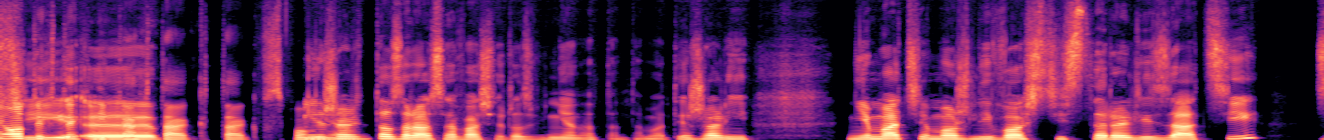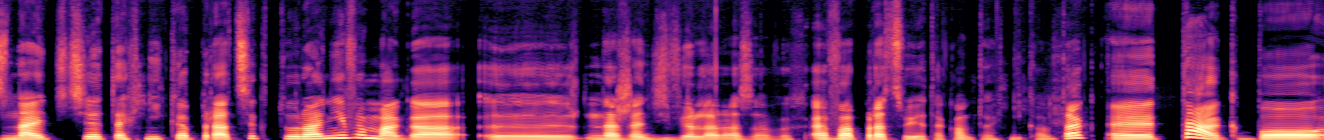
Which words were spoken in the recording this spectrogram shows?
Właśnie o tych technikach, e, tak, tak, wspomniałam. jeżeli to zaraz Ewa się rozwinie na ten temat. Jeżeli nie macie możliwości sterylizacji, znajdźcie technikę pracy, która nie wymaga y, narzędzi wielorazowych. Ewa pracuje taką techniką, tak? E, tak, bo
